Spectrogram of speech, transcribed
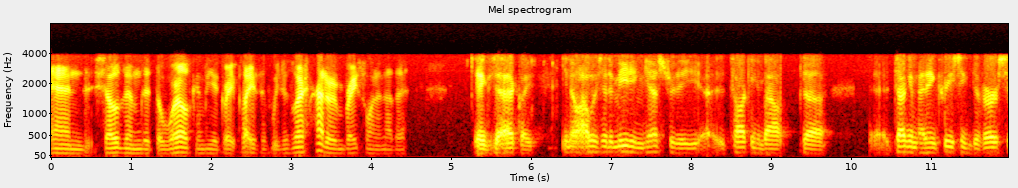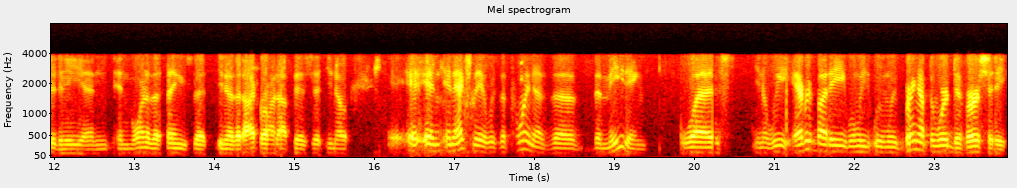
and show them that the world can be a great place if we just learn how to embrace one another Exactly. You know, I was at a meeting yesterday uh, talking about uh, uh, talking about increasing diversity, and and one of the things that you know that I brought up is that you know, and and actually it was the point of the the meeting was you know we everybody when we when we bring up the word diversity,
